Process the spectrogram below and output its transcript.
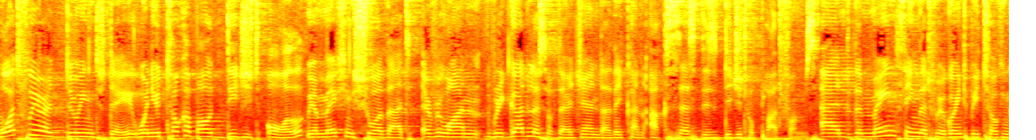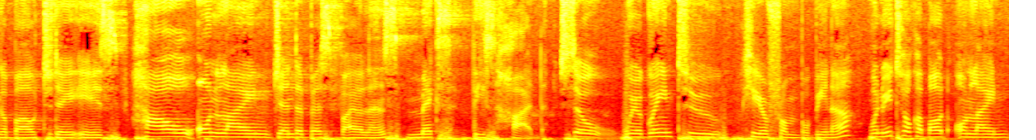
what we are doing today, when you talk about digital, we are making sure that everyone, regardless of their gender, they can access these digital platforms. And the main thing that we're going to be talking about today is how online gender based violence makes this hard. So, we're going to hear from Bobina. When we talk about online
